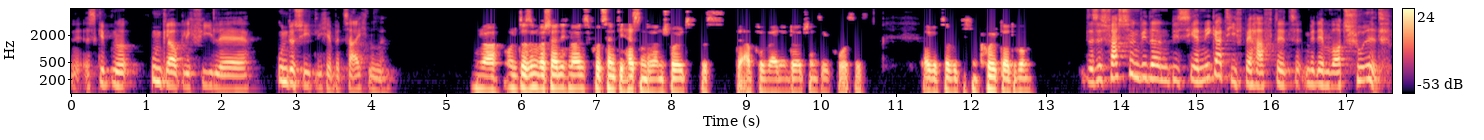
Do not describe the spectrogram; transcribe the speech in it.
Es gibt nur unglaublich viele unterschiedliche Bezeichnungen. Ja, und da sind wahrscheinlich 90 Prozent die Hessen dran schuld, dass der Apfelwein in Deutschland so groß ist. Da gibt's ja wirklich einen Kult darum. Das ist fast schon wieder ein bisschen negativ behaftet mit dem Wort Schuld.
